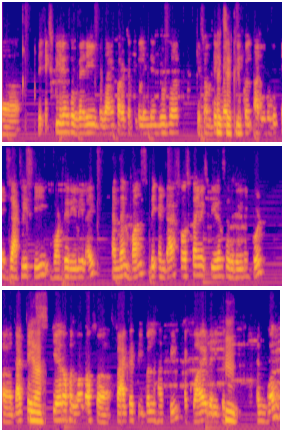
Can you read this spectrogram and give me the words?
uh, the experience is very designed for a typical Indian user. It's something where Exactly. people are able to exactly see what they really like, and then once the entire first time experience is really good, uh, that takes Yeah. care of a lot of uh, fact that people have been acquired very quickly, and then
